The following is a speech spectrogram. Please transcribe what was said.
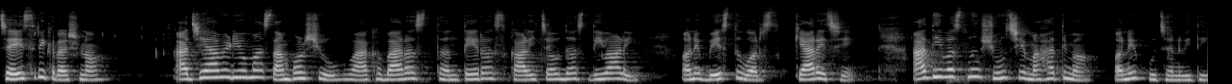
જય શ્રી કૃષ્ણ. આજે આ વિડીયોમાં સાંભળશું વાઘ બારસ, ધનતેરસ, કાળી ચૌદસ, દિવાળી અને બેસતું વર્ષ ક્યારે છે? આ દિવસનું શું છે મહાત્મ્ય અને પૂજન વિધિ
